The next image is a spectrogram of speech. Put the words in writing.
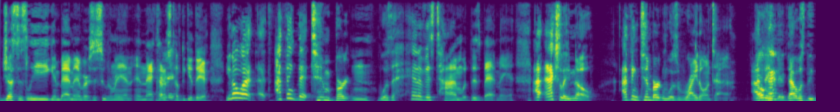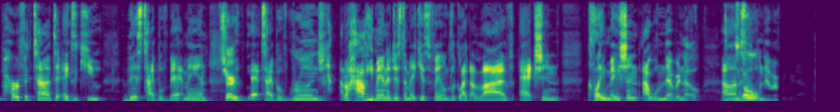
Justice League and Batman versus Superman and that kind of stuff to get there. You know what? I- think that Tim Burton was ahead of his time with this Batman. I actually no, I think Tim Burton was right on time. I think that that was the perfect time to execute this type of Batman Sure. with that type of grunge. I don't know how he manages to make his films look like a live action claymation. I will never know. I honestly So- will never figure it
